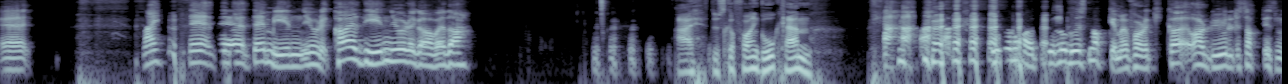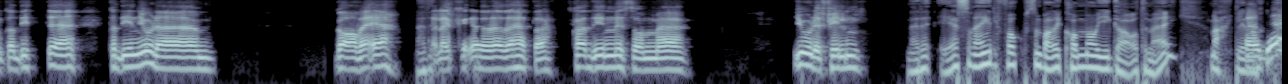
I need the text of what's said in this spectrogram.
Eh, nei, det, det, det er min jule... Hva er din julegave, da? Nei, du skal få en god klem. Når du snakker med folk, hva, har du sagt liksom hva, ditt, eh, hva din julegave er? Eller hva det heter? Hva er din liksom eh, julefilm? Nei, det er som regel folk som bare kommer og gir gaver til meg. Merkelig Er nok. det?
